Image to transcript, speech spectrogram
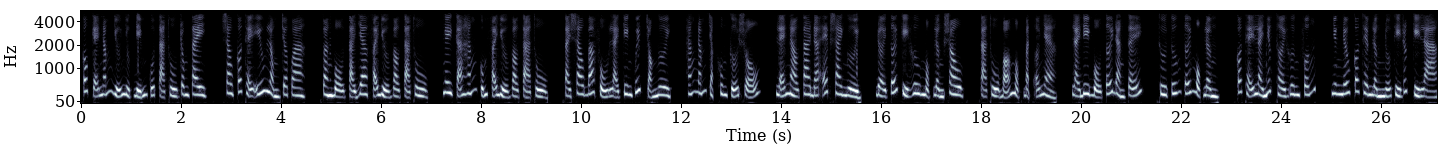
có kẻ nắm giữ nhược điểm của tạ thù trong tay, sao có thể yếu lòng cho qua, toàn bộ tạ gia phải dựa vào tạ thù, ngay cả hắn cũng phải dựa vào tạ thù, tại sao bá phụ lại kiên quyết chọn ngươi, hắn nắm chặt khung cửa sổ, lẽ nào ta đã ép sai người, đợi tới kỳ hưu một lần sau, tạ thù bỏ một bạch ở nhà, lại đi bộ tới đàn tế, thư tướng tới một lần, có thể là nhất thời hương phấn, nhưng nếu có thêm lần nữa thì rất kỳ lạ,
